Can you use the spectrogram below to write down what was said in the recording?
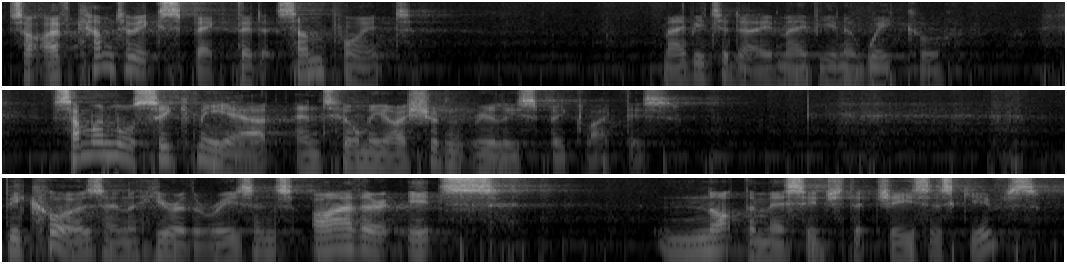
So I've come to expect that at some point, maybe today, maybe in a week or someone will seek me out and tell me I shouldn't really speak like this. Because, and here are the reasons, either it's not the message that Jesus gives,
